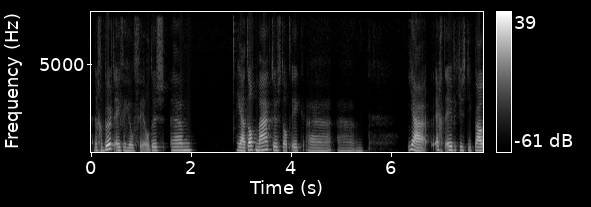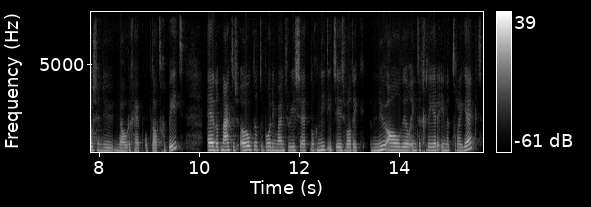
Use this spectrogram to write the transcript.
Er gebeurt even heel veel. Dus um, ja, dat maakt dus dat ik uh, um, ja, echt eventjes die pauze nu nodig heb op dat gebied. En dat maakt dus ook dat de Body Mind Reset nog niet iets is wat ik nu al wil integreren in het traject.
